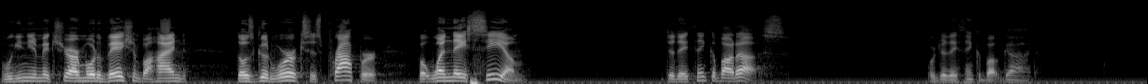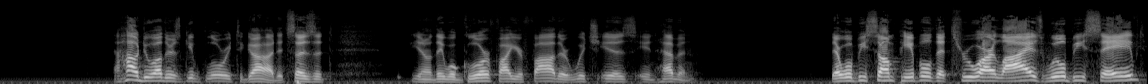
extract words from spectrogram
And we need to make sure our motivation behind those good works is proper. But when they see them, do they think about us? Or do they think about God? Now, how do others give glory to God? It says that, you know, they will glorify your Father which is in heaven. There will be some people that through our lives will be saved,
